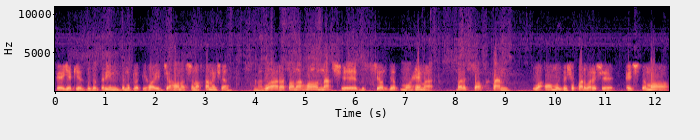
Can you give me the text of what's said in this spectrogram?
که یکی از بزرگترین دموکراسی های جهان از شناخته میشه بله. و رسانه ها نقش بسیار زیاد مهمه برای ساختن و آموزش و پرورش اجتماع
